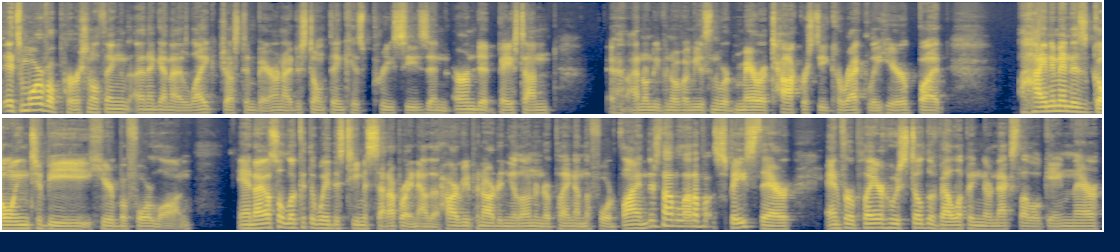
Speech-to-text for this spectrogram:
it's more of a personal thing. And again, I like Justin Barron. I just don't think his preseason earned it based on I don't even know if I'm using the word meritocracy correctly here, but Heineman is going to be here before long. And I also look at the way this team is set up right now that Harvey-Pinard and Ylönen are playing on the fourth line. There's not a lot of space there. And for a player who is still developing their next level game there,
